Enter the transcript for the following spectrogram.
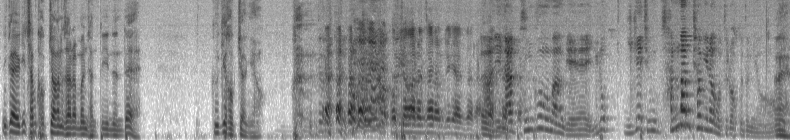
그러니까 여기 참 걱정하는 사람만 잔뜩 있는데 그게 걱정이요. 걱정하는 사람 중에 한 사람. 아니 나 궁금한 게 이렇- 이게 지금 3만 평이라고 들었거든요. 네.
